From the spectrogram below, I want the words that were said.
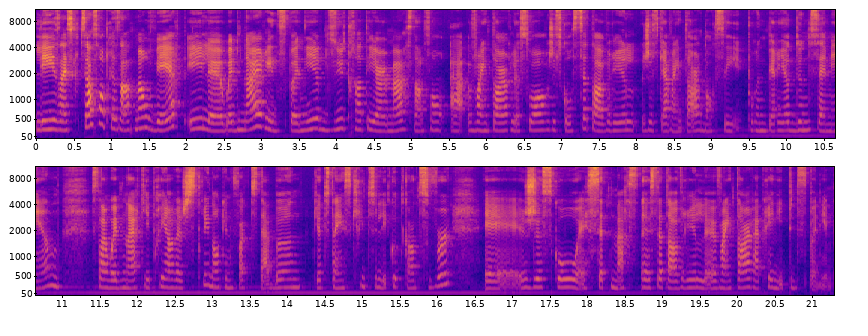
les inscriptions sont présentement ouvertes et le webinaire est disponible du 31 mars, dans le fond, à 20h le soir jusqu'au 7 avril jusqu'à 20h. Donc, c'est pour une période d'une semaine. C'est un webinaire qui est préenregistré, donc une fois que tu t'abonnes, que tu t'inscris, tu l'écoutes quand tu veux, euh, jusqu'au euh, 7, mars, euh, 7 avril, 20h. Après, il n'est plus disponible.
